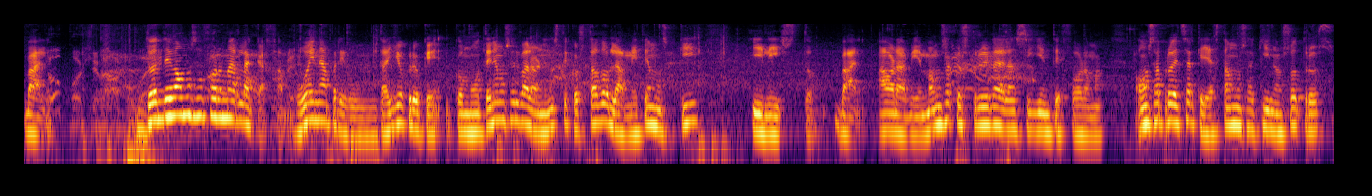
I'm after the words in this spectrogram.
Vale. ¿Dónde vamos a formar la caja? Buena pregunta. Yo creo que como tenemos el balón en este costado, la metemos aquí y listo. Vale, ahora bien, vamos a construirla de la siguiente forma. Vamos a aprovechar que ya estamos aquí nosotros.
